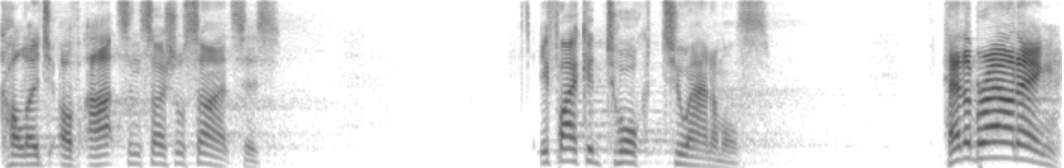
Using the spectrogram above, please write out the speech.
College of Arts and Social Sciences. If I could talk to animals. Heather Browning.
